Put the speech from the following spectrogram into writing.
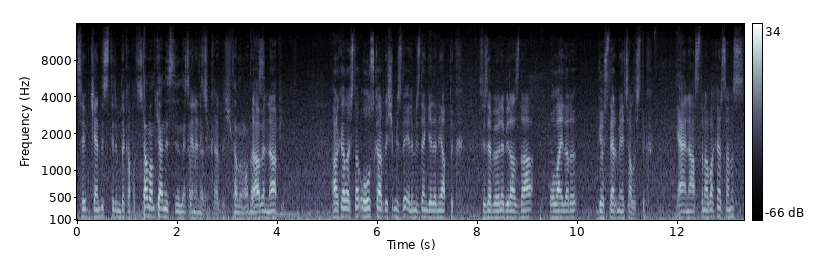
se- kendi stilimde kapatacağım. Tamam kendi stilinde kapat Senin hadi. için kardeşim. Tamam Daha adamsın. ben ne yapayım? Arkadaşlar Oğuz kardeşimizle elimizden geleni yaptık. Size böyle biraz daha olayları göstermeye çalıştık. Yani aslına bakarsanız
